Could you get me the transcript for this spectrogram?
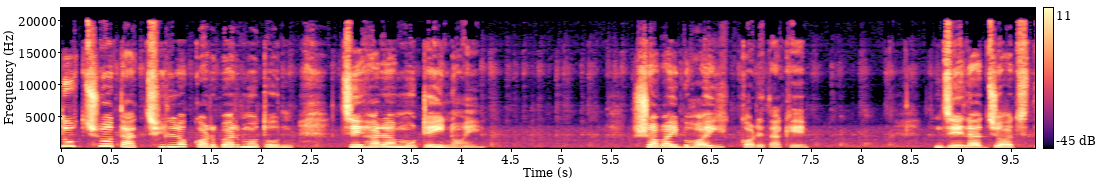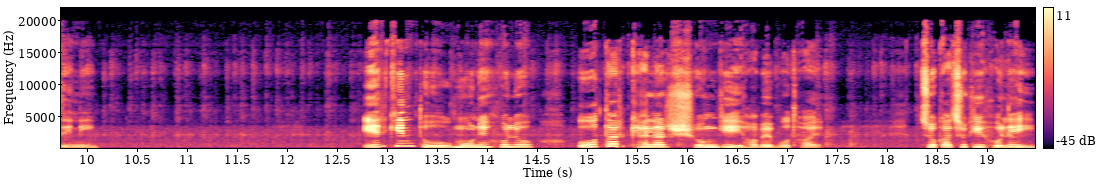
তুচ্ছ তাচ্ছিল্য করবার মতন চেহারা মোটেই নয়। সবাই ভয় করে তাকে। জেলা জজ তিনি। এর কিন্তু মনে হলো ও তার খেলার সঙ্গী হবে বোধ হয় চোকাচোকি হলেই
